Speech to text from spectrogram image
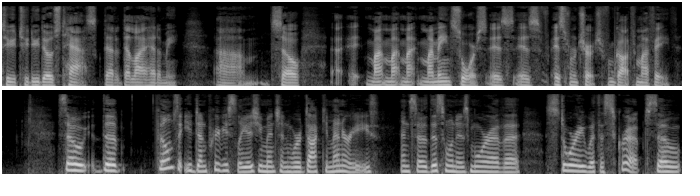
to to do those tasks that that lie ahead of me. Um, so uh, my, my my main source is is is from church, from God, from my faith. So the films that you'd done previously, as you mentioned, were documentaries, and so this one is more of a story with a script. So,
